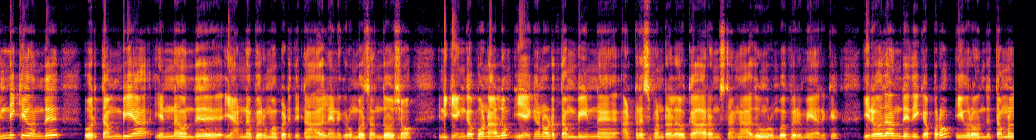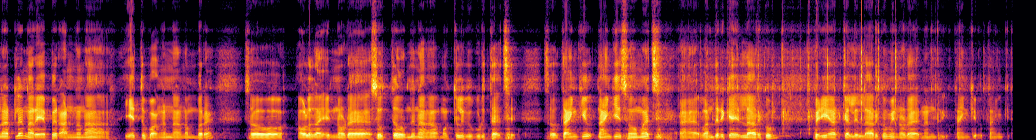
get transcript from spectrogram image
இன்னைக்கு வந்து ஒரு தம்பியா என்ன வந்து என் அண்ணன் பெருமைப்படுத்திட்டான் அதில் எனக்கு ரொம்ப சந்தோஷம். இன்னைக்கு எங்கே போனாலும் ஏகனோட தம்பின்னு அட்ரஸ் பண்ணுற அளவுக்கு ஆரம்பிச்சிட்டாங்க. அதுவும் ரொம்ப பெருமையாக இருக்குது இருபதாம் தேதிக்கு அப்புறம் இவர் வந்து தமிழ்நாட்டில் நிறைய பேர் அண்ணனா ஏற்றுப்பாங்கன்னு நான் நம்புகிறேன் ஸோ அவ்வளோதான் என்னோட சொத்தை வந்து நான் மக்களுக்கு கொடுத்தாச்சு. So thank you thank you so much வந்திருக்க எல்லாருக்கும் பெரிய ஆட்கள் எல்லாருக்கும் என்னோட நன்றி. Thank you thank you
